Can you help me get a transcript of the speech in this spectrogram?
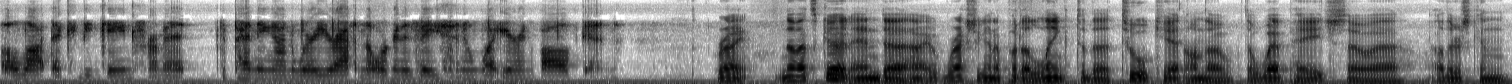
a lot that can be gained from it depending on where you're at in the organization and what you're involved in. Right. No, that's good. And uh, we're actually going to put a link to the toolkit on the, the web page so uh, others can,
